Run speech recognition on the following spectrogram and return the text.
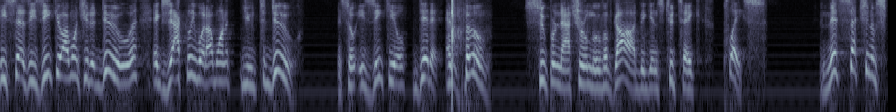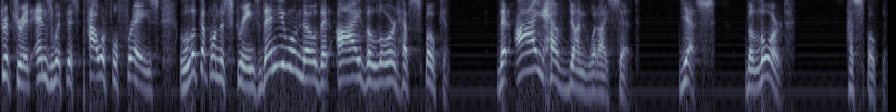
he says, Ezekiel, I want you to do exactly what I want you to do. And so Ezekiel did it, and boom, supernatural move of God begins to take place. In this section of scripture, it ends with this powerful phrase look up on the screens, then you will know that I, the Lord, have spoken that I have done what I said. Yes, the Lord has spoken.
